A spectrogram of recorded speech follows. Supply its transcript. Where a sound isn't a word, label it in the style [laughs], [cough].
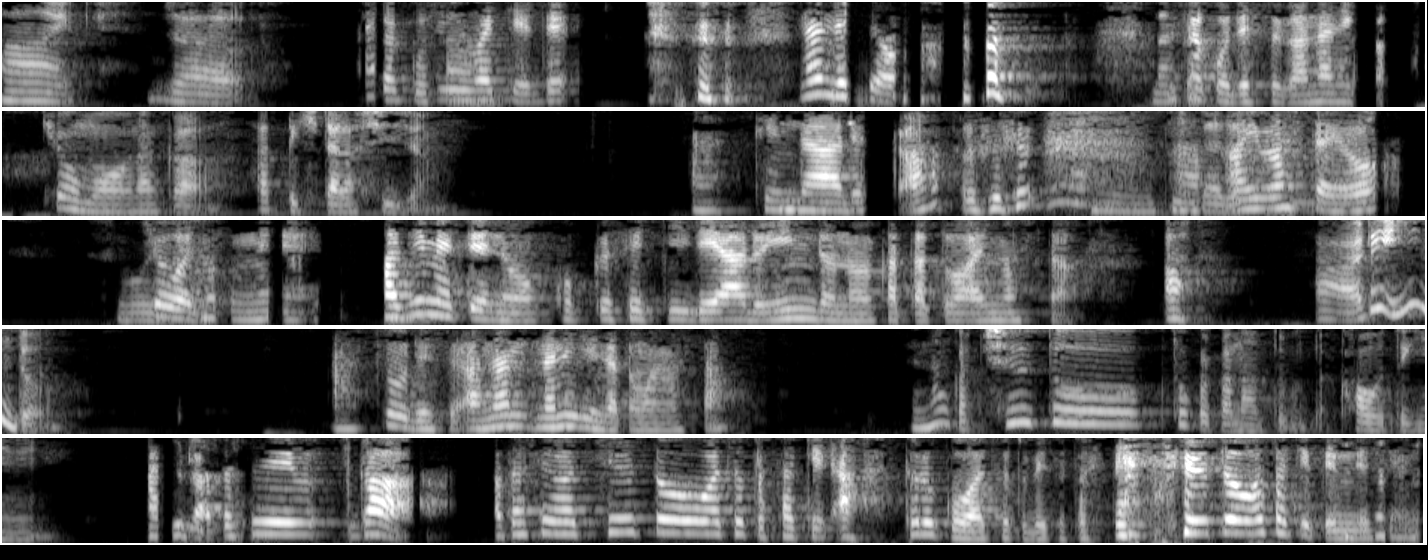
はい。じゃあ、ちさことさ。いうんわけで。[laughs] 何でしょう？[laughs] なんかうさこですが何か。今日もなんか会ってきたらしいじゃん。あ、Tinder ですか、うふふ。[laughs] うん、あ会いましたよ。すごい、今日はですね、初めての国籍であるインドの方と会いました。あ、あ、あれインド？あ、そうです。あ、な、何人だと思いました？えなんか中東とかかなと思った、顔的に。あ、ちょっと私が、私は中東はちょっと避け、あ、トルコはちょっと別として、[laughs] 中東は避けてるんですよね。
